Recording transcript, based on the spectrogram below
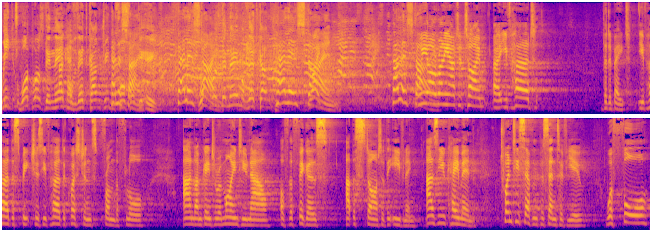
Which, it, what was the name okay. of that country before Palestine. 48? Palestine. What was the name of that country? Palestine. Palestine. We are running out of time. Uh, you've heard the debate, you've heard the speeches, you've heard the questions from the floor, and I'm going to remind you now of the figures at the start of the evening. As you came in, 27% of you were for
